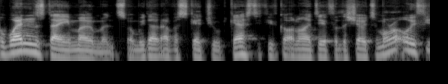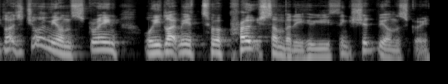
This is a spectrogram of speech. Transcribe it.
Wednesday moments when we don't have a scheduled guest. If you've got an idea for the show tomorrow, or if you'd like to join me on screen, or you'd like me to approach somebody who you think should be on the screen,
